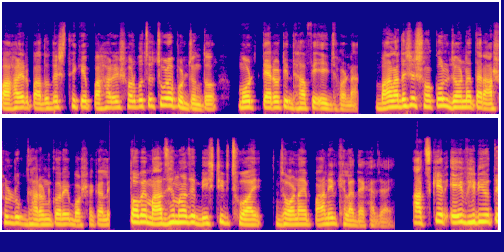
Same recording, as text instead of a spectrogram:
পাহাড়ের পাদদেশ থেকে পাহাড়ের সর্বোচ্চ চূড়া পর্যন্ত মোট তেরোটি ধাপে এই ঝর্ণা। বাংলাদেশের সকল ঝর্ণা তার আসল রূপ ধারণ করে বর্ষাকালে, তবে মাঝে মাঝে বৃষ্টির ছোঁয়ায় ঝর্ণায় পানির খেলা দেখা যায়। আজকের এই ভিডিওতে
